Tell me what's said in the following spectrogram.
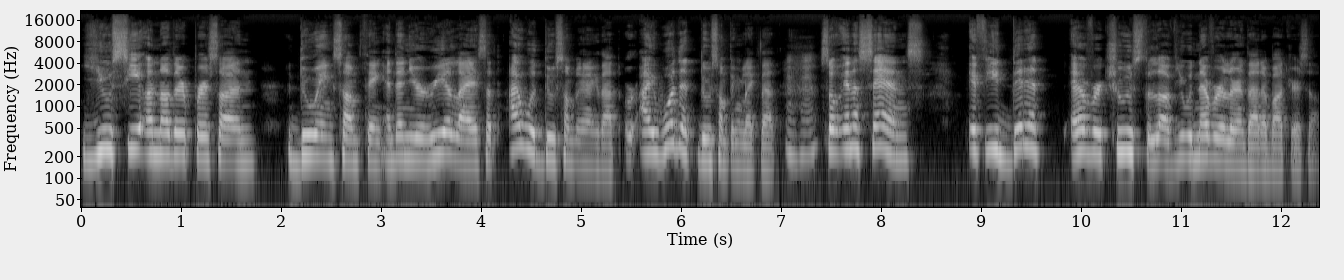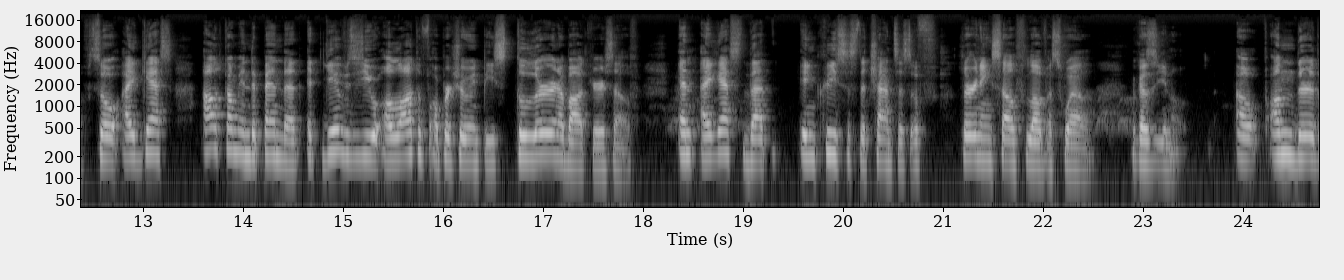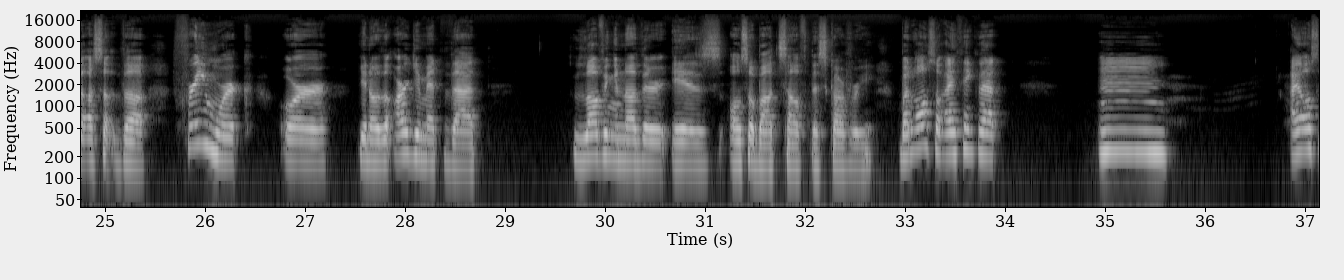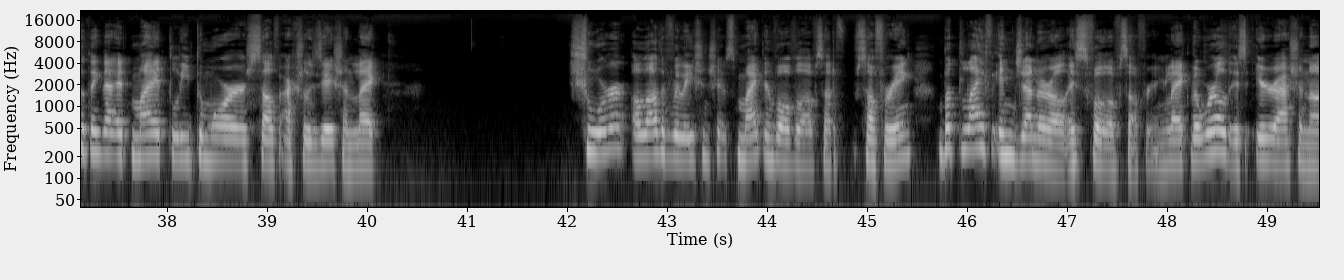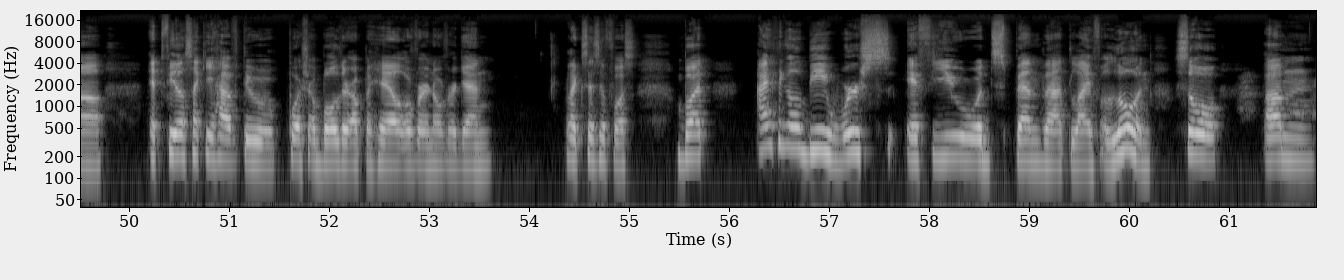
you see another person doing something and then you realize that I would do something like that or I wouldn't do something like that. Mm-hmm. So in a sense, if you didn't ever choose to love, you would never learn that about yourself. So I guess outcome independent, it gives you a lot of opportunities to learn about yourself. And I guess that increases the chances of learning self-love as well. Because, you know, uh, under the, the framework or, you know, the argument that loving another is also about self-discovery. But also, I think that, mm, I also think that it might lead to more self-actualization. Like, sure, a lot of relationships might involve a lot of suf- suffering, but life in general is full of suffering. Like, the world is irrational. It feels like you have to push a boulder up a hill over and over again, like Sisyphus. But I think it'll be worse if you would spend that life alone. So, um,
